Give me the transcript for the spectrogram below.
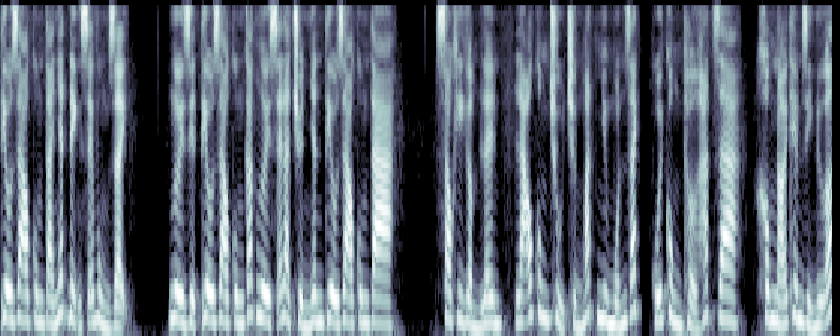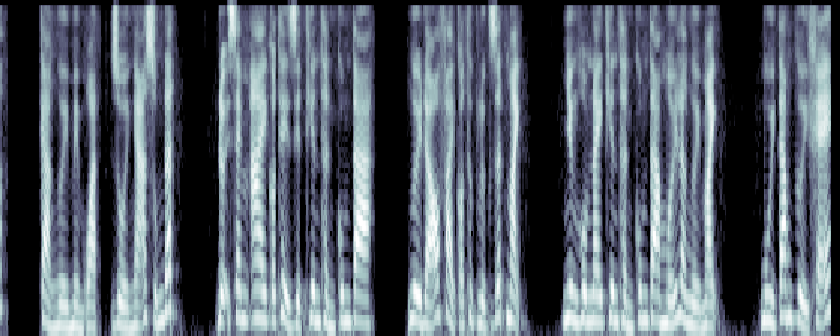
tiêu giao cung ta nhất định sẽ vùng dậy. Người diệt tiêu giao cung các ngươi sẽ là truyền nhân tiêu giao cung ta. Sau khi gầm lên, lão cung chủ trừng mắt như muốn rách, cuối cùng thở hắt ra, không nói thêm gì nữa. Cả người mềm oặt, rồi ngã xuống đất. Đợi xem ai có thể diệt thiên thần cung ta. Người đó phải có thực lực rất mạnh. Nhưng hôm nay thiên thần cung ta mới là người mạnh. Bùi Tam cười khẽ.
